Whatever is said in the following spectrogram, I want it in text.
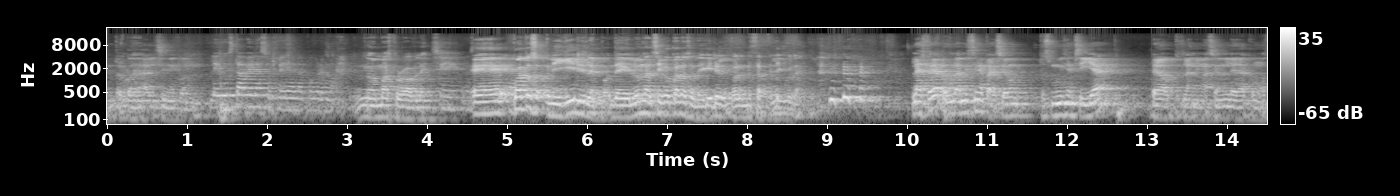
Entró con el cine con. Le gusta ver a sufrir a la pobre morra. No, más probable. Sí. Eh, ¿Cuántos onigiris le De 1 al 5, cuántos onigiris le ponen a esta película? la historia, por ejemplo, a mí sí me pareció pues, muy sencilla pero pues la animación le da como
